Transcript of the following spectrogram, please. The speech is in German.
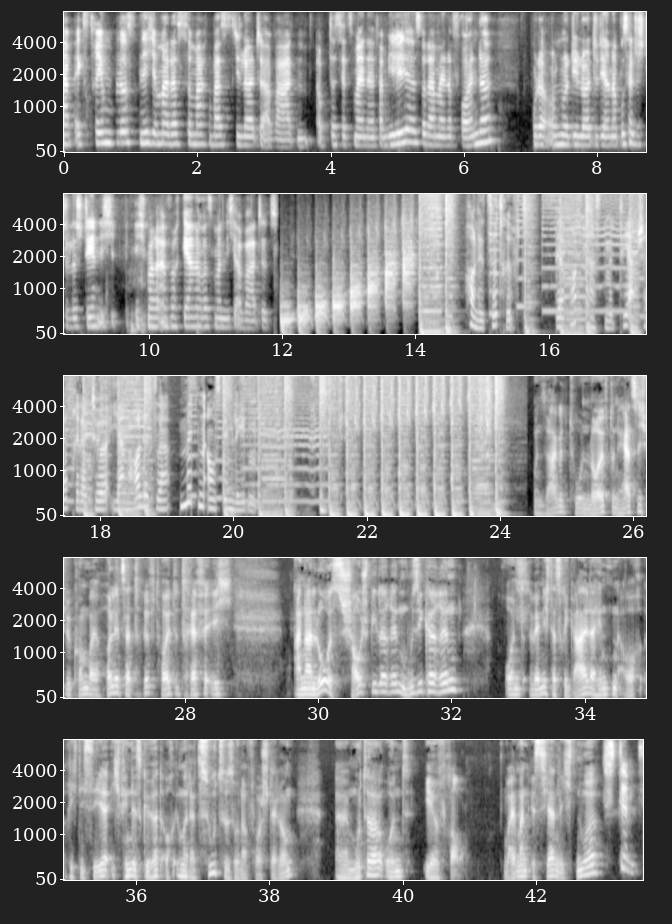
ich habe extrem Lust, nicht immer das zu machen, was die Leute erwarten. Ob das jetzt meine Familie ist oder meine Freunde oder auch nur die Leute, die an der Bushaltestelle stehen. Ich, ich mache einfach gerne, was man nicht erwartet. Hollitzer trifft. Der Podcast mit TA-Chefredakteur Jan Hollitzer mitten aus dem Leben. Und sage, Ton läuft und herzlich willkommen bei Hollitzer trifft. Heute treffe ich Anna Los, Schauspielerin, Musikerin. Und wenn ich das Regal da hinten auch richtig sehe, ich finde, es gehört auch immer dazu zu so einer Vorstellung, äh, Mutter und Ehefrau. Weil man ist ja nicht nur. Stimmt.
